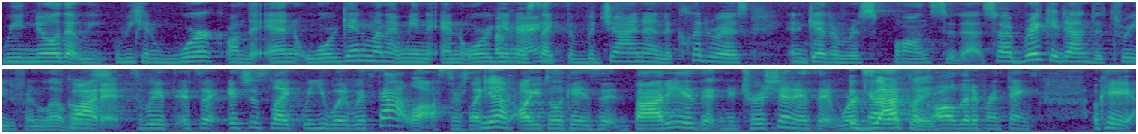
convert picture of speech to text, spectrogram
we know that we, we can work on the end organ. When I mean end organ, is Okay. like the vagina and the clitoris, and get a response to that. So I break it down to three different levels. Got it. So we have, it's a, it's just like what you would with fat loss. There's like Yeah. all you have to look at is it body, is it nutrition, is it workout, Exactly. like all the different things. Okay,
